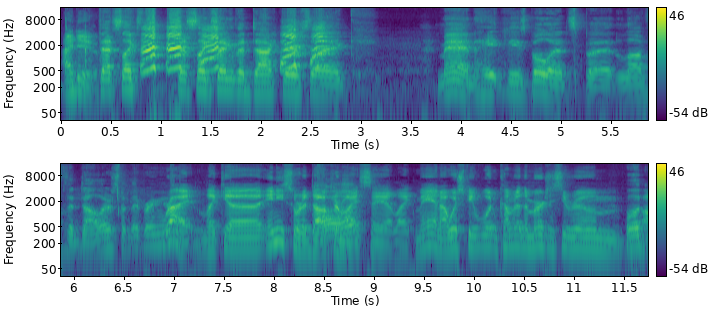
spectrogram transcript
I do. That's like that's like saying the doctor's like, man, hate these bullets, but love the dollars that they bring in. Right, like uh, any sort of doctor Uh, might say it. Like, man, I wish people wouldn't come to the emergency room. Well, a all-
